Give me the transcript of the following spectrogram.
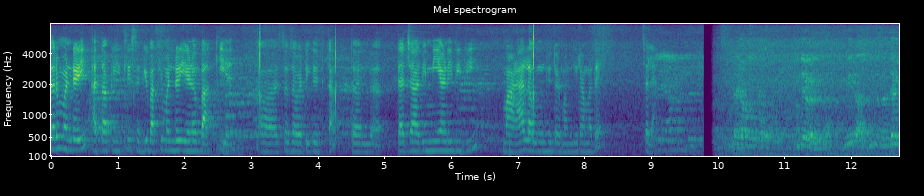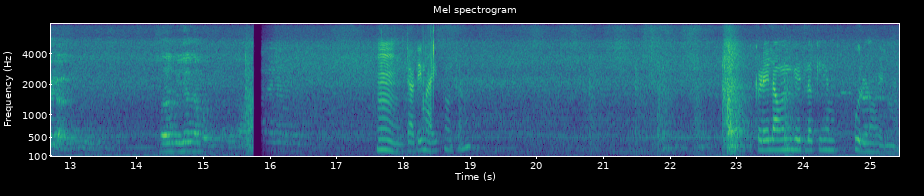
तर मंडळी आता आपली इथली सगळी बाकी मंडळी येणं बाकी आहे. सजावटीकरिता तर त्याच्या आधी मी आणि दिदी माळा लावून घेतो आहे मंदिरामध्ये. चला. हम्म, त्या माहीत नव्हतं ना. इकडे लावून घेतलं की हे पूर्ण होईल मग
